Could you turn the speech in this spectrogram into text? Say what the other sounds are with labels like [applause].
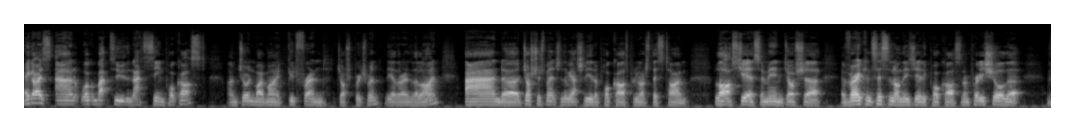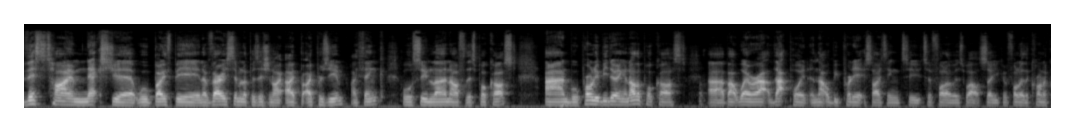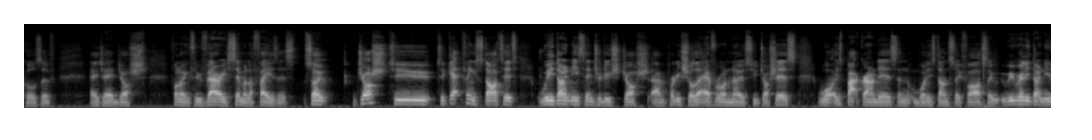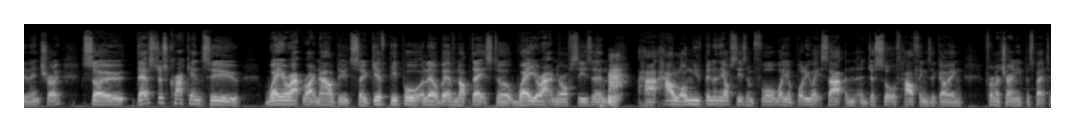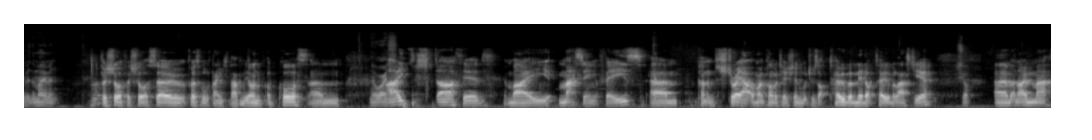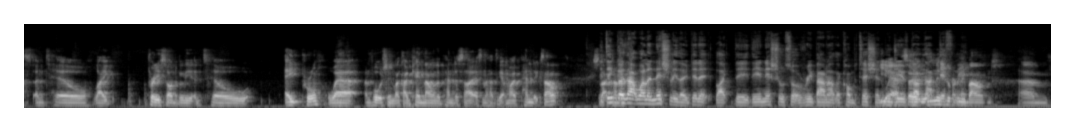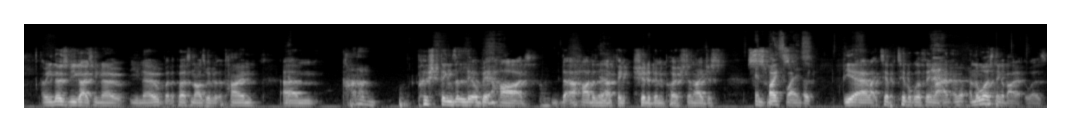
Hey guys, and welcome back to the Natty Scene podcast. I'm joined by my good friend Josh Bridgman, the other end of the line. And uh, Josh just mentioned that we actually did a podcast pretty much this time last year. So me and Josh uh, are very consistent on these yearly podcasts, and I'm pretty sure that this time next year we'll both be in a very similar position. I, I, I presume, I think we'll soon learn after this podcast, and we'll probably be doing another podcast uh, about where we're at at that point, and that will be pretty exciting to to follow as well. So you can follow the chronicles of AJ and Josh following through very similar phases. So Josh, to to get things started, we don't need to introduce Josh. I'm pretty sure that everyone knows who Josh is, what his background is, and what he's done so far. So we really don't need an intro. So let's just crack into where you're at right now, dude. So give people a little bit of an update as to where you're at in your off season, how, how long you've been in the off season for, where your body weight's at, and, and just sort of how things are going from a training perspective at the moment. For sure, for sure. So first of all, thank you for having me on. Of course. Um, no worries. I started my massing phase um, kind of straight out of my competition, which was October, mid October last year. Sure. Um, and I massed until like pretty solidly until April, where unfortunately, like I came down with appendicitis and I had to get my appendix out. So it didn't go of... that well initially, though, did it? Like the, the initial sort of rebound out of the competition. Yeah, Would you have so done that differently? rebound. Um, I mean, those of you guys who know, you know, but the person I was with at the time um, kind of pushed things a little bit hard, that are harder than Yeah. I think should have been pushed, and I just In sw- both ways. Yeah, like typ- typical thing. Like, and, and the worst thing about it was,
